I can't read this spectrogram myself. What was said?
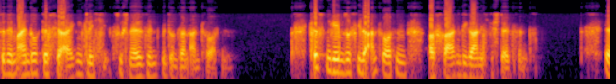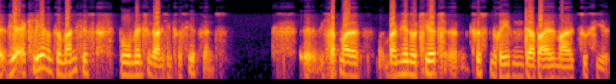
zu dem Eindruck, dass wir eigentlich zu schnell sind mit unseren Antworten. Christen geben so viele Antworten auf Fragen, die gar nicht gestellt sind. Äh, wir erklären so manches, wo Menschen gar nicht interessiert sind. Äh, ich habe mal bei mir notiert, äh, Christen reden derweil mal zu viel.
